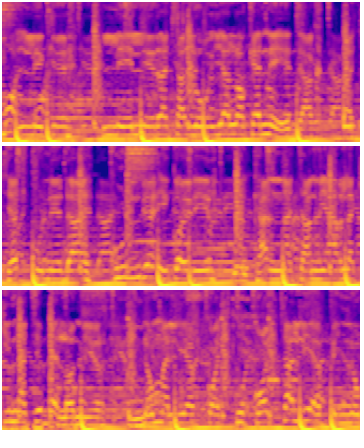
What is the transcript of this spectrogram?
mollike Lili racha lo ya lo kene dak. Achet kune dai kunde ikoirir Yan kan na chanyar lakin na chibelo belonir. Ino maliep koch ku koch taliep ino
